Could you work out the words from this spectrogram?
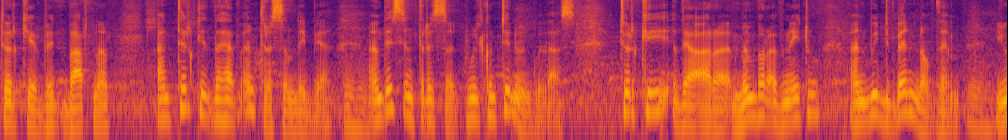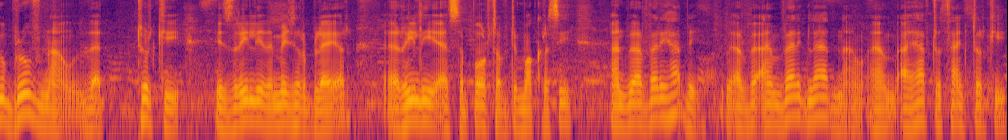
Turkey a big partner, and Turkey they have interest in Libya, mm -hmm. and this interest will continue with us. Turkey, they are a member of NATO, and we depend on them. Mm -hmm. You prove now that Turkey is really the major player, uh, really a support of democracy, and we are very happy. Are, I'm very glad now. Um, I have to thank Turkey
